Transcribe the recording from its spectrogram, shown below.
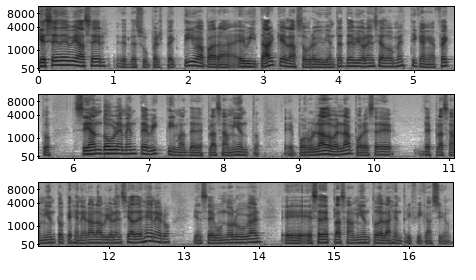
¿Qué se debe hacer desde su perspectiva para evitar que las sobrevivientes de violencia doméstica, en efecto, sean doblemente víctimas de desplazamiento? Eh, por un lado, ¿verdad? Por ese desplazamiento que genera la violencia de género y en segundo lugar, eh, ese desplazamiento de la gentrificación.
